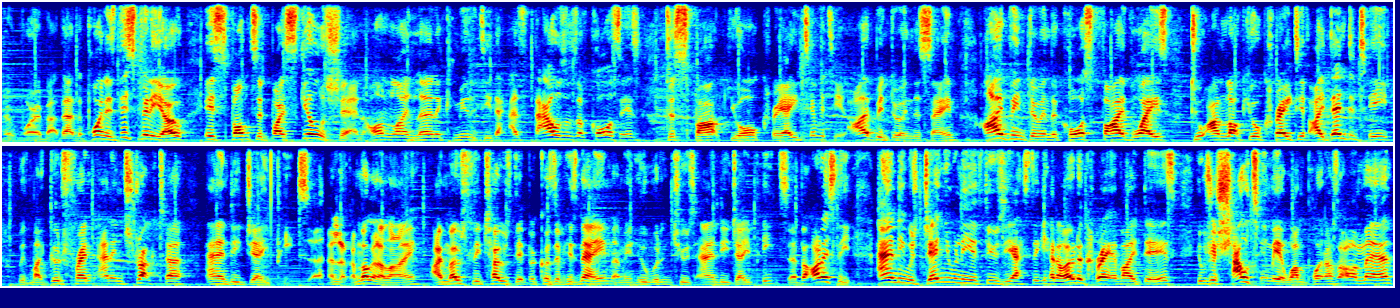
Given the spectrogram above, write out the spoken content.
don't worry about that. The point is, this video is sponsored by Skillshare, an online learning community that has thousands of courses to spark your creativity. I've been doing the same. I've been doing the course Five Ways to Unlock Your Creative Identity with my good friend and instructor, Andy J. Pizza. And look, I'm not gonna lie, I mostly chose it because of his name. I mean, who wouldn't choose Andy J. Pizza? But honestly, Andy was genuinely enthusiastic. He had a load of creative ideas. He was just shouting at me at one point. I was like, oh man,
